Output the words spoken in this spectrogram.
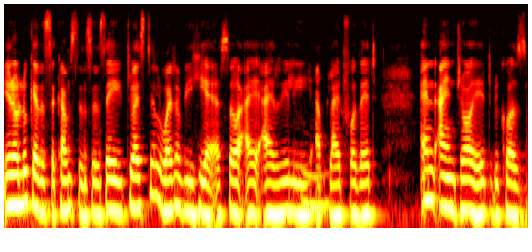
you know, look at the circumstances and say, do I still want to be here? So I, I really applied for that. And I enjoy it because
